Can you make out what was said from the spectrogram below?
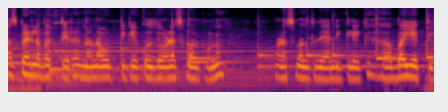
ಹಸ್ಬೆಂಡ್ಲ ಬತ್ತೀರ ನನ್ನ ಒಟ್ಟಿಗೆ ಕುಲ್ದು ಒಣಸ್ ಮಲ್ಪುನು. ಒಣಸ್ ಮಲ್ತದೆ ಅನ್ನಿಕ್ಲಿಕ್ಕೆ ಬೈಯಕ್ಕೆ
